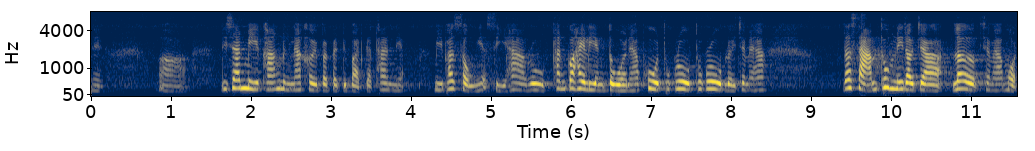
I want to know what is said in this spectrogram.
เนี่ยดิฉันมีครั้งหนึ่งนะเคยไปปฏิบัติกับท่านเนี่ยมีพระสงฆ์เนี่ยสี่ห้ารูป ท่านก็ให้เรียงตัวนะพูดทุกรูปทุกรูปเลยใช่ไหมคะ แล้วสามทุ่มนี้เราจะเลิกใช่ไหมหมด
